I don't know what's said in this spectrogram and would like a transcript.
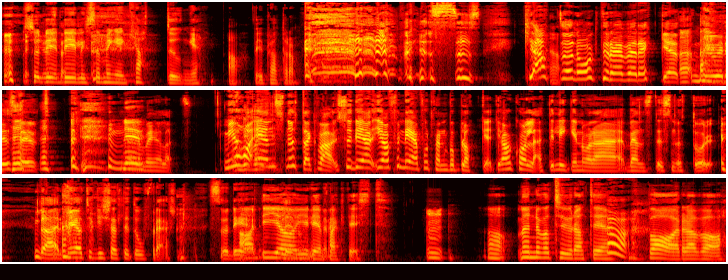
Så det, det. är liksom ingen kattunge ja, vi pratar om. Precis! Katten ja. åkte över räcket, nu är det slut. nu. Men jag har en snutta kvar, så det, jag funderar fortfarande på blocket. Jag har kollat, det ligger några vänstersnuttor där, men jag tycker det känns lite ofräscht. Så det ja, det gör ju det, det faktiskt. Mm. Ja, men det var tur att det ja. bara var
